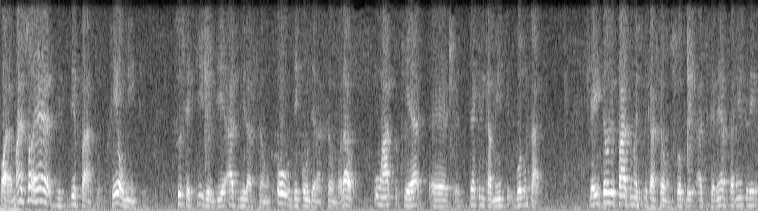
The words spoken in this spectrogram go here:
Ora, mas só é, de, de fato, realmente suscetível de admiração ou de condenação moral um ato que é, é tecnicamente voluntário. E aí então ele faz uma explicação sobre a diferença entre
